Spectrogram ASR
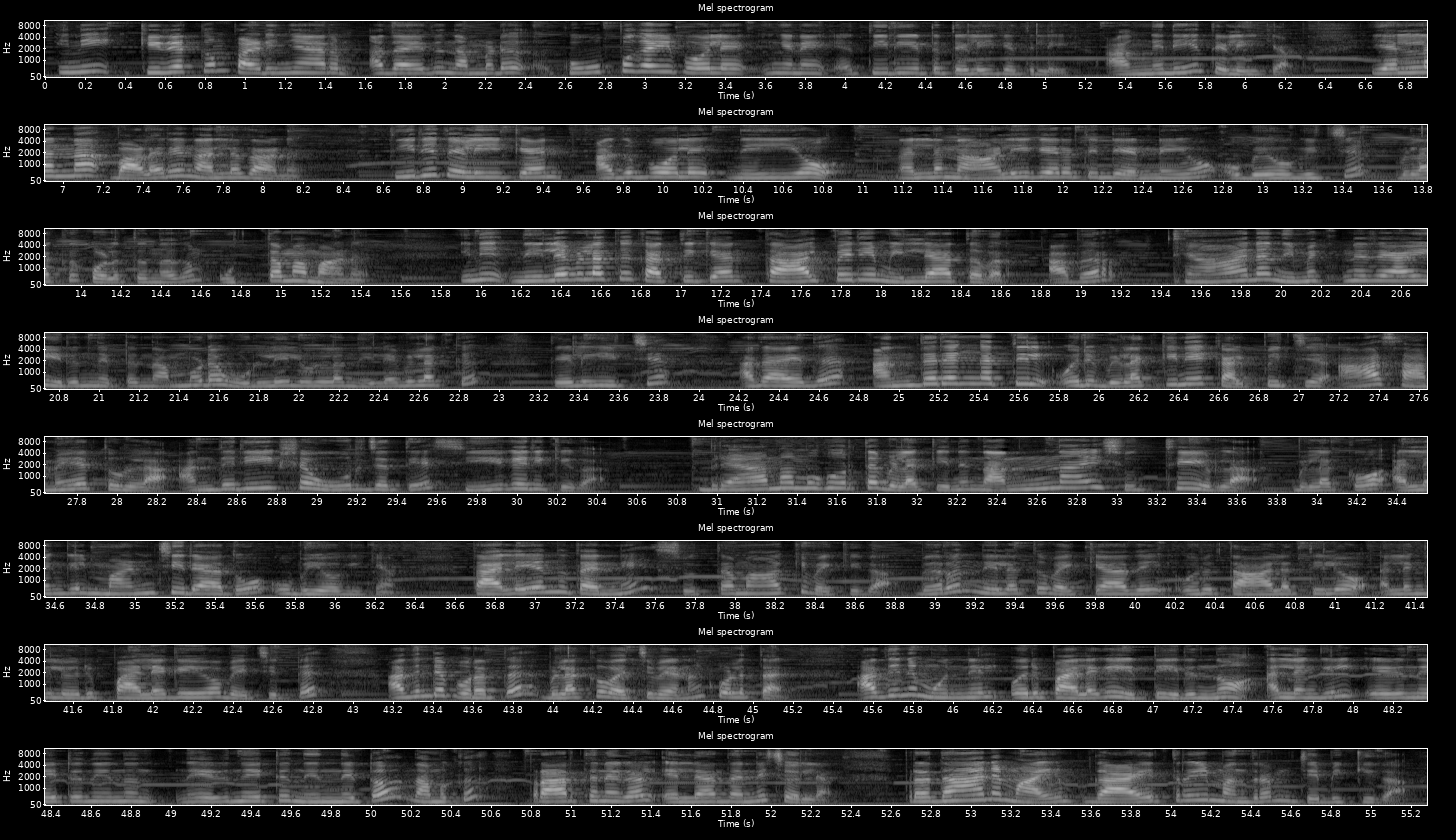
ഇനി കിഴക്കും പടിഞ്ഞാറും അതായത് നമ്മുടെ കൂപ്പുകൈ പോലെ ഇങ്ങനെ തിരിയിട്ട് തെളിയിക്കത്തില്ലേ? അങ്ങനെയും തെളിയിക്കാം. എള്ളെണ്ണ വളരെ നല്ലതാണ്. തിരി തെളിയിക്കാൻ അതുപോലെ നെയ്യോ നല്ല നാളികേരത്തിന്റെ എണ്ണയോ ഉപയോഗിച്ച് വിളക്ക് കൊളുത്തുന്നതും ഉത്തമമാണ്. ഇനി നിലവിളക്ക് കത്തിക്കാൻ താല്പര്യമില്ലാത്തവർ അവർ ധ്യാന നിമഗ്നരായി ഇരുന്നിട്ട് നമ്മുടെ ഉള്ളിലുള്ള നിലവിളക്ക് തെളിയിച്ച് അതായത് അന്തരംഗത്തിൽ ഒരു വിളക്കിനെ കൽപ്പിച്ച് ആ സമയത്തുള്ള അന്തരീക്ഷ ഊർജത്തെ സ്വീകരിക്കുക. ബ്രാഹ്മമുഹൂർത്ത വിളക്കിന് നന്നായി ശുദ്ധിയുള്ള വിളക്കോ അല്ലെങ്കിൽ മൺചിരാതോ ഉപയോഗിക്കാം. തലേന്ന് തന്നെ ശുദ്ധമാക്കി വയ്ക്കുക വെറും നിലത്ത് വയ്ക്കാതെ ഒരു താലത്തിലോ അല്ലെങ്കിൽ ഒരു പലകയോ വെച്ചിട്ട് അതിന്റെ പുറത്ത് വിളക്ക് വച്ച് വേണം കൊളുത്താൻ. അതിന് മുന്നിൽ ഒരു പലക ഇട്ടിരുന്നോ അല്ലെങ്കിൽ എഴുന്നേറ്റ് നിന്ന് എഴുന്നേറ്റ് നിന്നിട്ടോ നമുക്ക് പ്രാർത്ഥനകൾ എല്ലാം തന്നെ ചൊല്ലാം. പ്രധാനമായും ഗായത്രി മന്ത്രം ജപിക്കുക.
